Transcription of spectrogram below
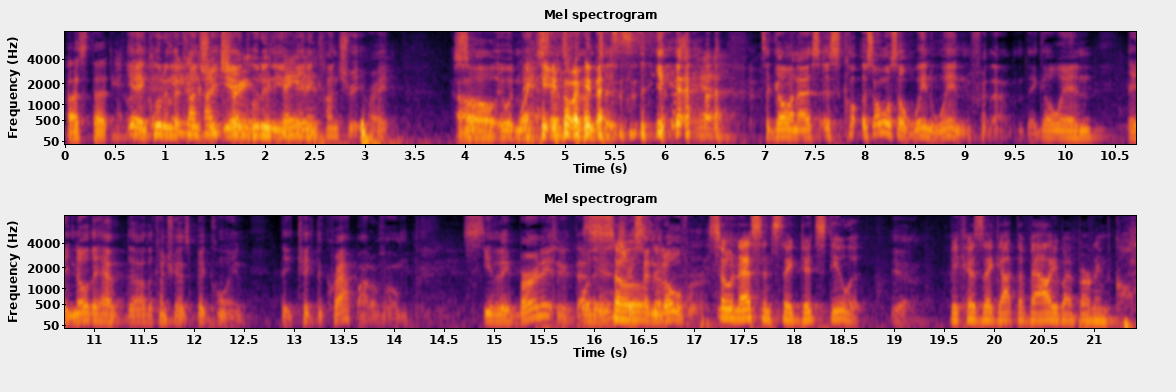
us that. yeah, including the Including the country, yeah, country including the invading country, right? Oh, so it would make wait, sense for wait, them to, yeah, Yeah. to go and it's, it's it's almost a win-win for them. They go in, they know they have the other country has Bitcoin, they kick the crap out of them. Either they burn it Dude, or they So- send it over. So in essence, they did steal it Yeah. because they got the value by burning the coins.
